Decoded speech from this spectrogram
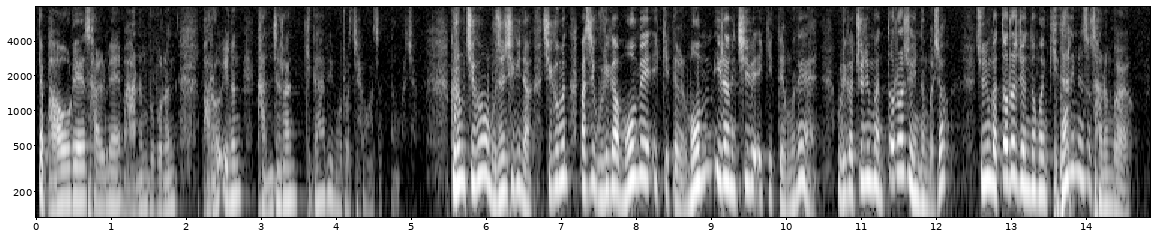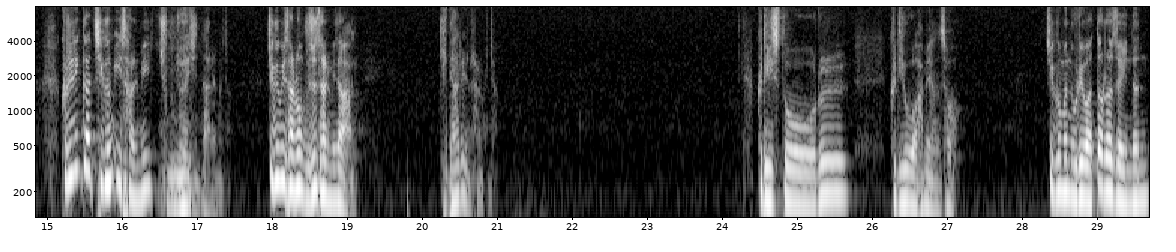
그러니까 바울의 삶의 많은 부분은 바로 이는 간절한 기다림으로 채워졌던 거죠. 그럼 지금은 무슨 시기냐? 지금은 아직 우리가 몸에 있기 때문에, 몸이라는 집에 있기 때문에 우리가 주님과 떨어져 있는 거죠. 주님과 떨어져 있는 건 기다리면서 사는 거예요. 그러니까 지금 이 삶이 중요해진다는 거죠. 지금 이 삶은 무슨 삶이냐? 기다리는 삶이죠. 그리스도를 그리워하면서 지금은 우리와 떨어져 있는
